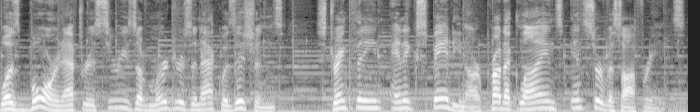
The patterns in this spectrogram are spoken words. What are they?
was born after a series of mergers and acquisitions, strengthening and expanding our product lines and service offerings.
